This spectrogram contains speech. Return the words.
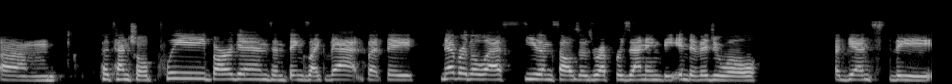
um, potential plea bargains and things like that, but they nevertheless see themselves as representing the individual against the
